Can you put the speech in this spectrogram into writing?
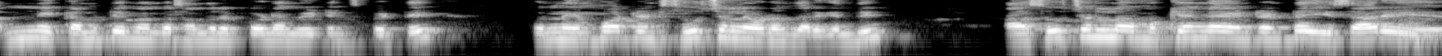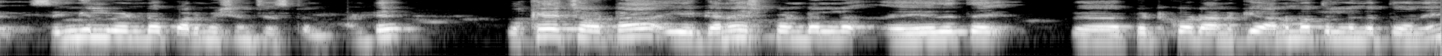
అన్ని కమిటీ మెంబర్స్ అందరికి కూడా మీటింగ్స్ పెట్టి కొన్ని ఇంపార్టెంట్ సూచనలు ఇవ్వడం జరిగింది. ఆ సూచనలో ముఖ్యంగా ఏంటంటే ఈసారి సింగిల్ విండో పర్మిషన్ సిస్టమ్ అంటే ఒకే చోట ఈ గణేష్ పండల్ ఏదైతే పెట్టుకోవడానికి అనుమతుల నిమిత్తమని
